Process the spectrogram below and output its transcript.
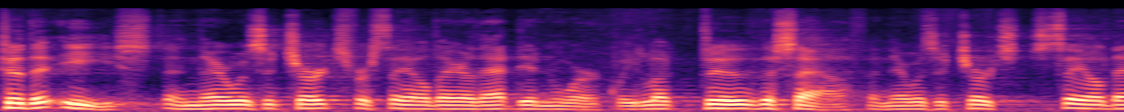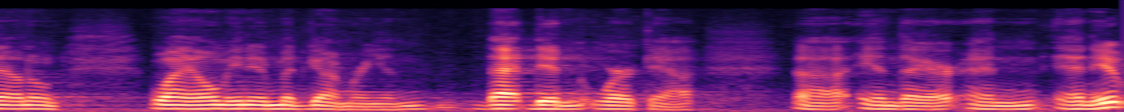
to the east, and there was a church for sale there. That didn't work. We looked to the south, and there was a church sale down on Wyoming and Montgomery, and that didn't work out uh, in there. And, and it,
